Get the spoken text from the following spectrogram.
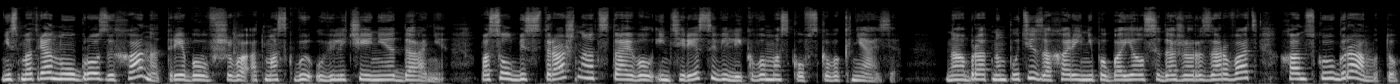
Несмотря на угрозы хана, требовавшего от Москвы увеличения дани, посол бесстрашно отстаивал интересы великого московского князя. На обратном пути Захарий не побоялся даже разорвать ханскую грамоту,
